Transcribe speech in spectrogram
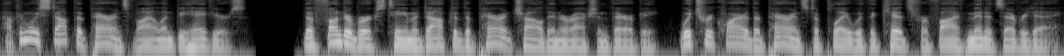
how can we stop the parents' violent behaviors? The Funderburks team adopted the parent child interaction therapy, which required the parents to play with the kids for five minutes every day.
